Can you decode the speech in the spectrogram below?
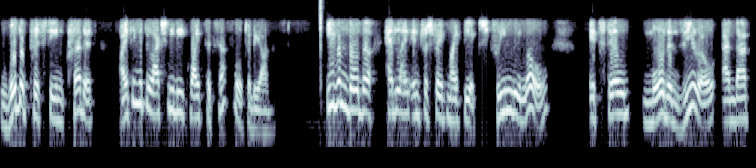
with a pristine credit, I think it will actually be quite successful, to be honest. Even though the headline interest rate might be extremely low, it's still more than zero, and that's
